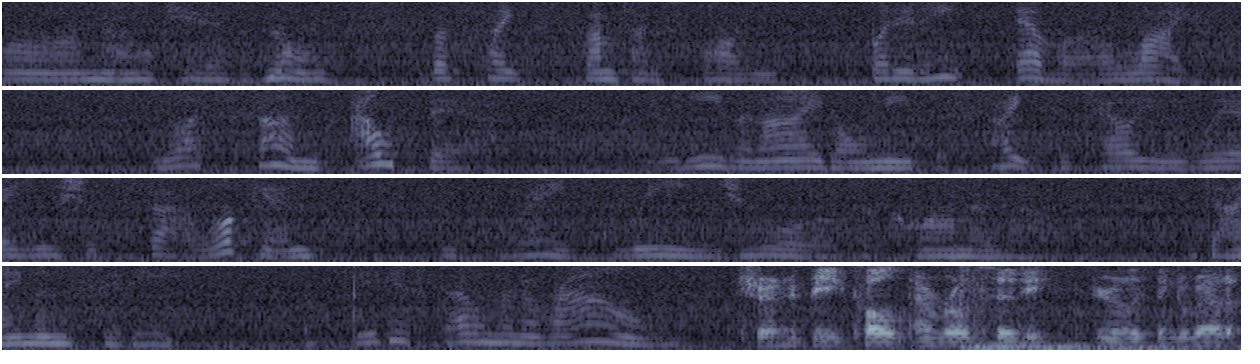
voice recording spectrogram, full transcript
Oh, no, kid, no. The sight's sometimes foggy, but it ain't ever a liar. Your son's out there. And even I don't need the sight to tell you where you should start looking. The great green jewel of the Commonwealth. Diamond City. The biggest settlement around. Shouldn't it be called Emerald City if you really think about it?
